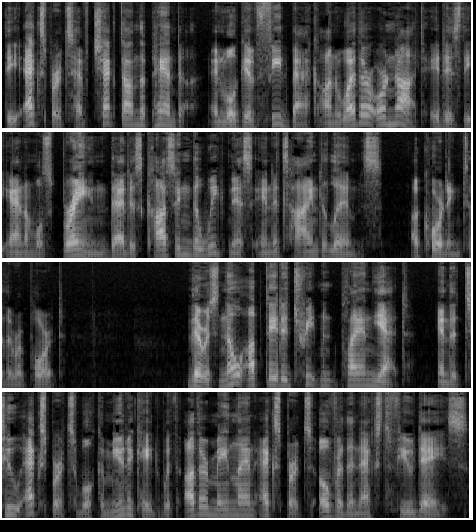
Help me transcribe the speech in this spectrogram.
The experts have checked on the panda and will give feedback on whether or not it is the animal's brain that is causing the weakness in its hind limbs, according to the report. There is no updated treatment plan yet, and the two experts will communicate with other mainland experts over the next few days.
